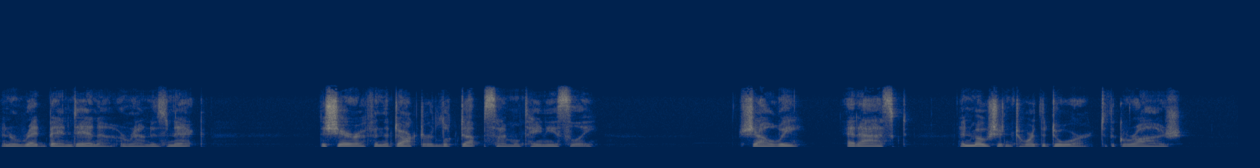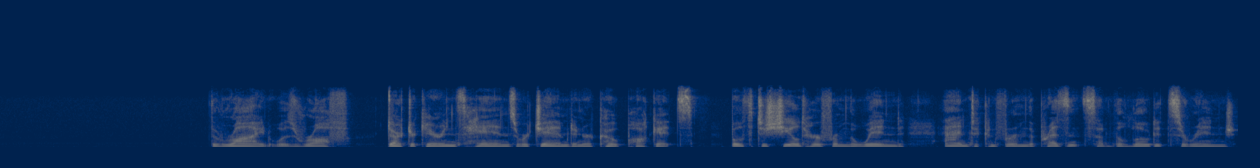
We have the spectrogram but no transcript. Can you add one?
and a red bandana around his neck. The sheriff and the doctor looked up simultaneously. Shall we? Ed asked, and motioned toward the door to the garage. The ride was rough. Dr. Karen's hands were jammed in her coat pockets, both to shield her from the wind and to confirm the presence of the loaded syringe.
